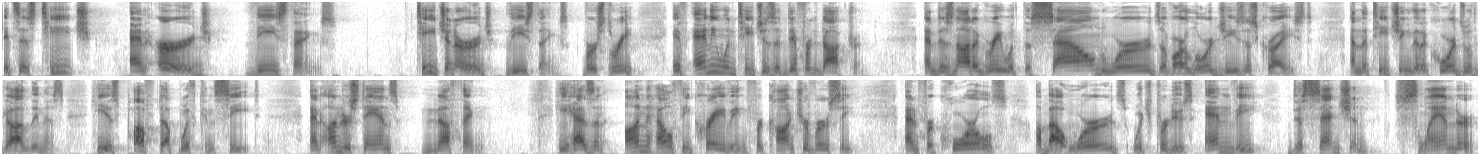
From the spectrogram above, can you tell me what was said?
It says, Teach and urge these things. Teach and urge these things. Verse 3 If anyone teaches a different doctrine and does not agree with the sound words of our Lord Jesus Christ and the teaching that accords with godliness, he is puffed up with conceit and understands nothing. He has an unhealthy craving for controversy and for quarrels about words which produce envy, dissension, slander,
